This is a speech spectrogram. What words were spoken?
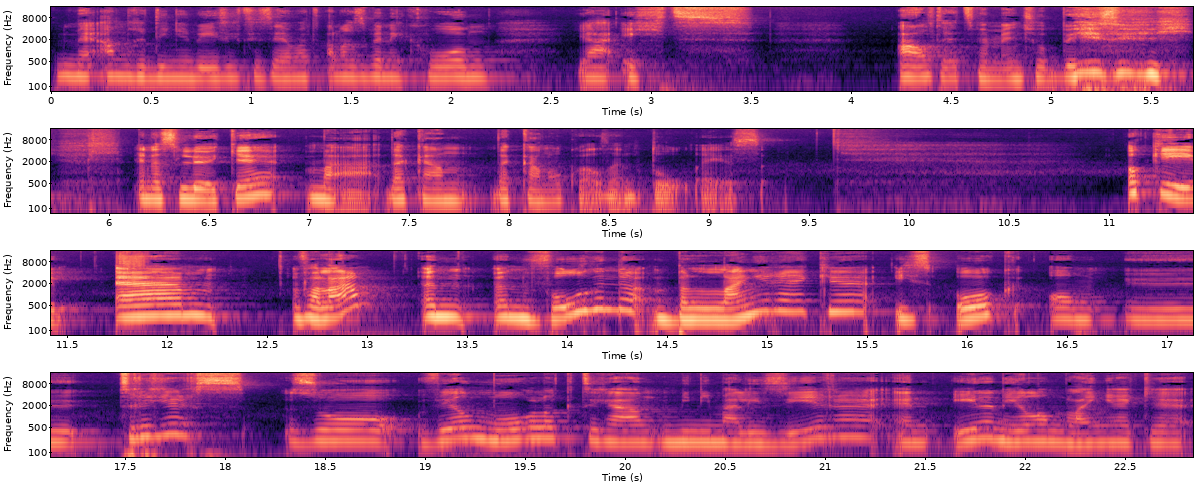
met andere dingen bezig te zijn. Want anders ben ik gewoon ja, echt altijd met mijn bezig. En dat is leuk, hè? Maar dat kan, dat kan ook wel zijn tol eisen. Oké, okay, um, voilà. Een, een volgende belangrijke is ook om je triggers zoveel mogelijk te gaan minimaliseren. En één en heel belangrijke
